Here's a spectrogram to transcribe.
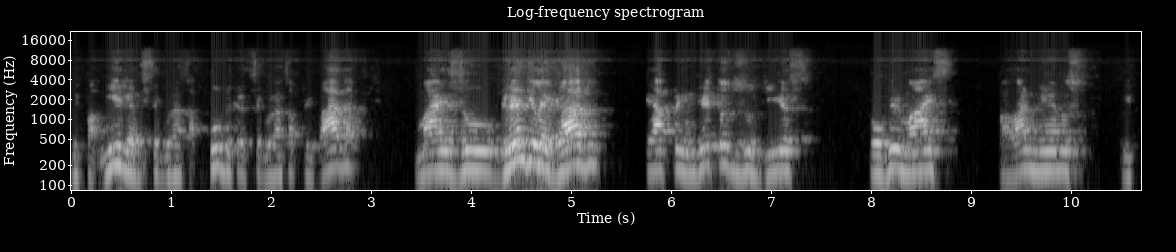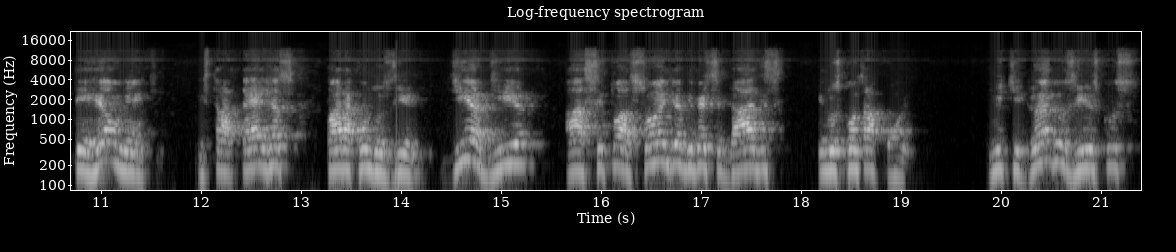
de família, de segurança pública, de segurança privada, mas o grande legado é aprender todos os dias, ouvir mais, falar menos e ter realmente estratégias para conduzir dia a dia as situações e adversidades que nos contrapõem, mitigando os riscos,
